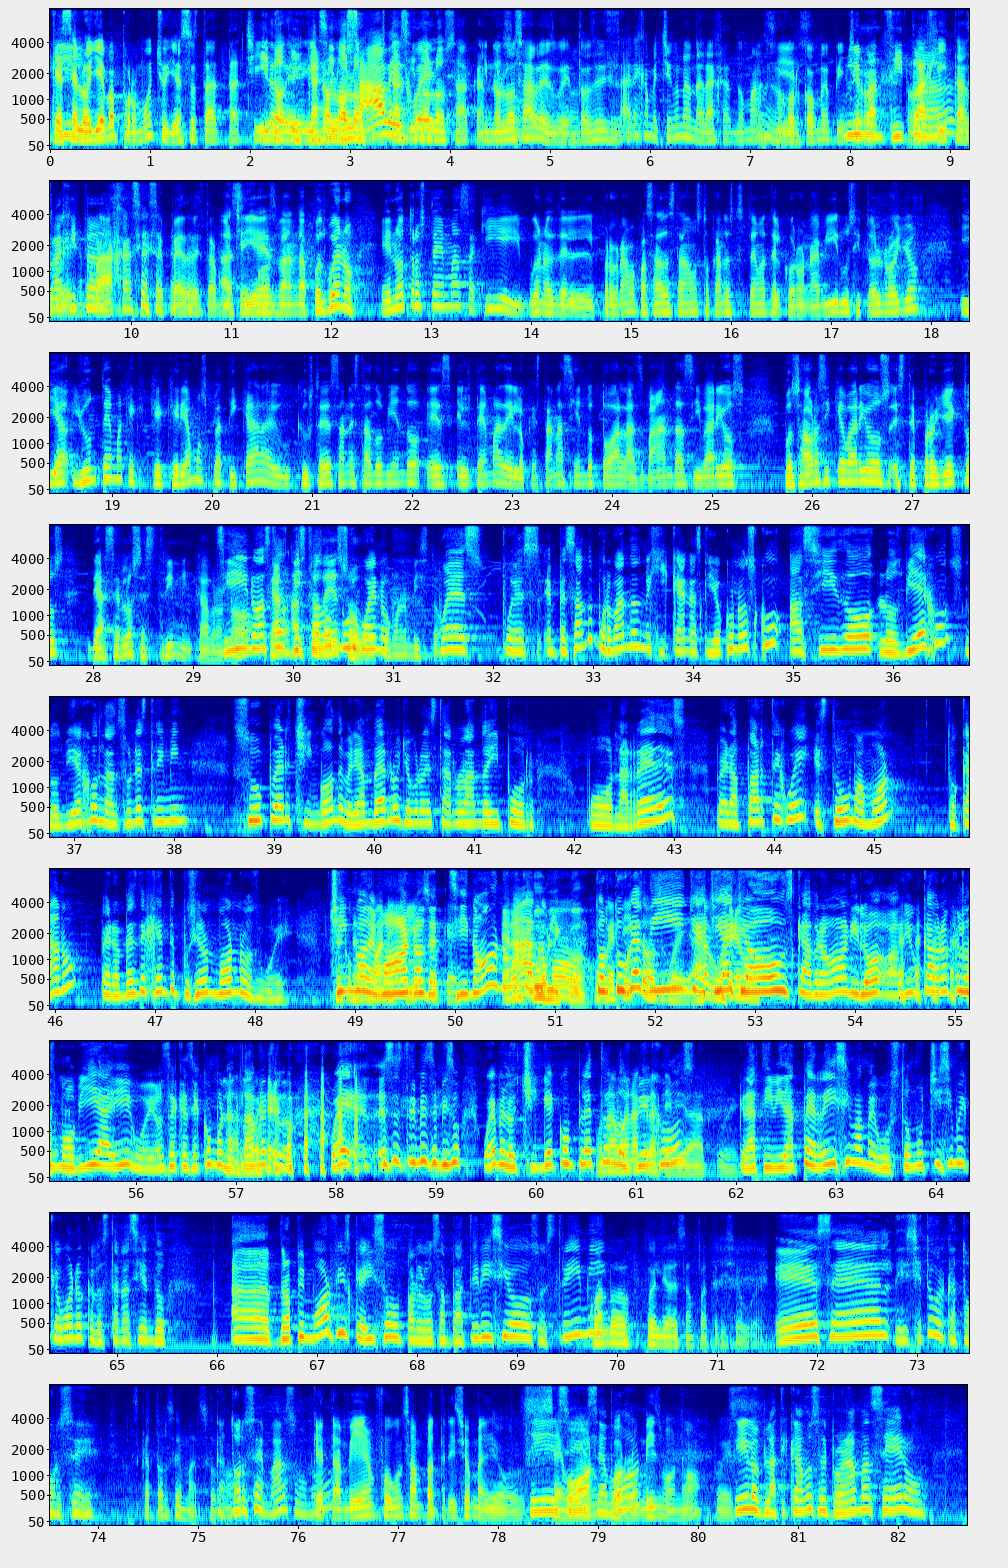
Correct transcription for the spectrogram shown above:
Que y- se lo lleva por mucho y eso está, está chido. no- y y casi no, no lo sabes, casi no güey. lo sacan, y no lo sabes, güey. Entonces dices, ay, déjame chingo unas naranjas. No mames, mejor es. come pinche ra- rajitas, güey. Rajas y ese pedo. Está muy Así chingón. es, banda. Pues bueno, en otros temas aquí, bueno, del programa pasado estábamos tocando estos temas del coronavirus y todo el rollo. Y, un tema que, que queríamos platicar, eh, que ustedes han estado viendo, es el tema de lo que están haciendo todas las bandas y varios, pues ahora sí que varios este, proyectos de hacerlos streaming, cabrón. Sí, no, ha ¿Qué estado- han ha visto de eso, muy bueno. ¿Cómo lo han visto? Pues, pues empezando por bandas mexicanas que yo conozco, ha sido Los Viejos. Los Viejos lanzó un streaming súper chingón, deberían verlo. Yo creo que está rolando ahí por, por las redes. Pero aparte, güey, estuvo mamón, tocano, pero en vez de gente pusieron monos, güey. Chingo ¿Como de monos. De, sí, no, no, Era público. Tortugas Ninja, G.I. huevo. Joe's, cabrón. Y luego había un cabrón que los movía ahí, güey. O sea, que hacía como el A slam. entre huevo. los- Güey, ese streaming se me hizo... Güey, me lo chingué completo. Una los buena viejos. creatividad, güey. Creatividad perrísima, me gustó muchísimo y qué bueno que lo están haciendo. Ah, Dropping Morphis, que hizo para los San Patricio su streaming. ¿Cuándo fue el día de San Patricio, güey? Es el 17 o el 14. Es 14 de marzo, ¿no? 14 de marzo, ¿no? Que también fue un San Patricio medio Sí, sí, cebón, por lo mismo, ¿no? Pues, Sí, lo platicamos en el programa cero.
